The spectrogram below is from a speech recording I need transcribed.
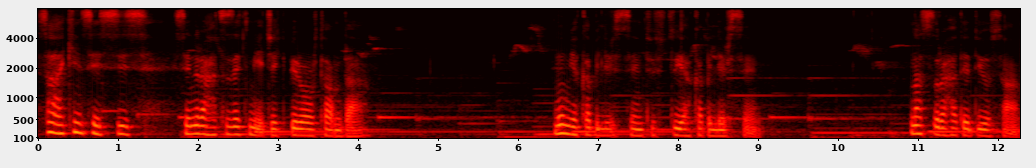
Sakin, sessiz, seni rahatsız etmeyecek bir ortamda mum yakabilirsin, tüstü yakabilirsin. Nasıl rahat ediyorsan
